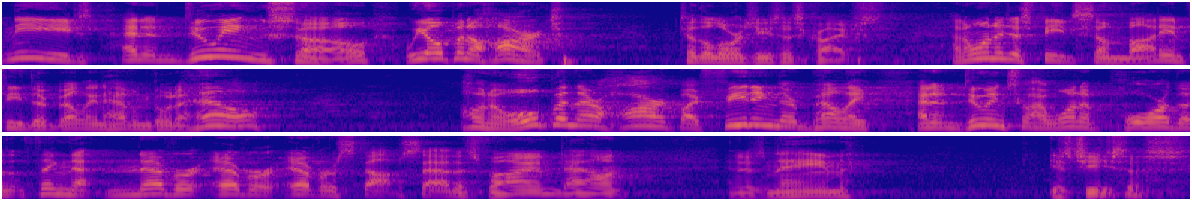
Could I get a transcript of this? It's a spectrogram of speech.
needs. And in doing so, we open a heart to the Lord Jesus Christ. I don't want to just feed somebody and feed their belly and have them go to hell. I want to open their heart by feeding their belly. And in doing so, I want to pour the thing that never, ever, ever stops satisfying down. And his name is Jesus.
